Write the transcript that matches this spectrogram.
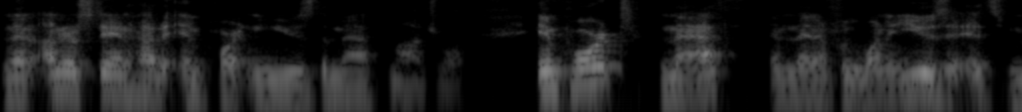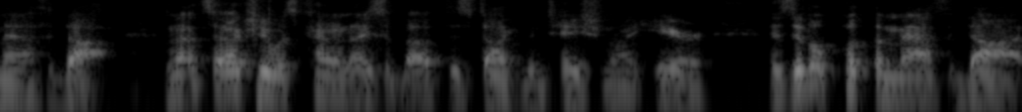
and then understand how to import and use the math module. Import math, and then if we want to use it, it's math dot. And that's actually what's kind of nice about this documentation right here, is it'll put the math dot,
